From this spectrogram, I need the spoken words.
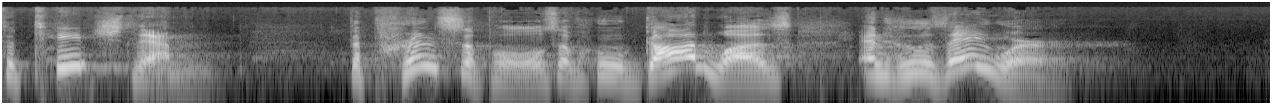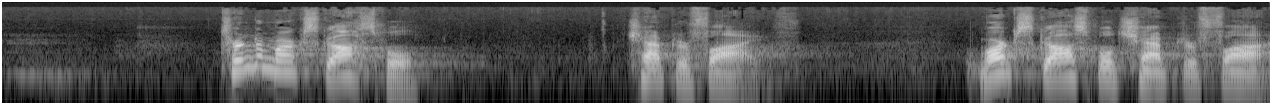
to teach them the principles of who God was and who they were. Turn to Mark's Gospel, chapter 5. Mark's Gospel, chapter 5.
